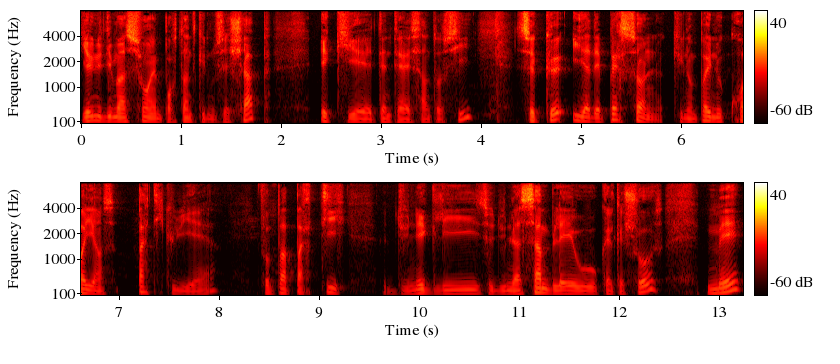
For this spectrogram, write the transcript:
il y a une dimension importante qui nous échappe et qui est intéressante aussi, c'est qu'il y a des personnes qui n'ont pas une croyance particulières, ils ne font pas partie d'une église, d'une assemblée ou quelque chose, mais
